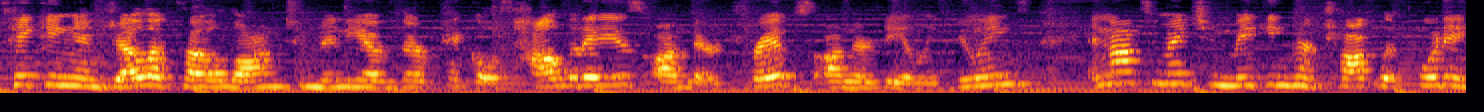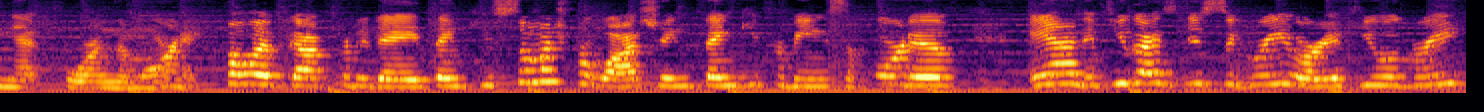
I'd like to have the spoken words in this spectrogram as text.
taking Angelica along to many of their Pickles holidays, on their trips, on their daily doings, and not to mention making her chocolate pudding at 4 in the morning. All I've got for today. Thank you so much for watching. Thank you for being supportive. And if you guys disagree or if you agree,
